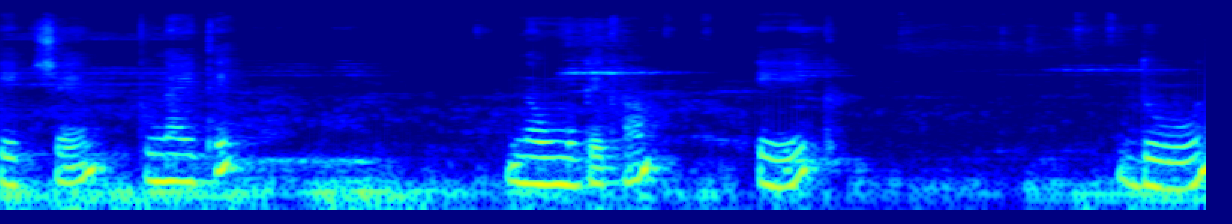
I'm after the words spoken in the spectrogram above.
एक चेन पुन्हा इथे. नऊ मुके खांब. एक दोन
